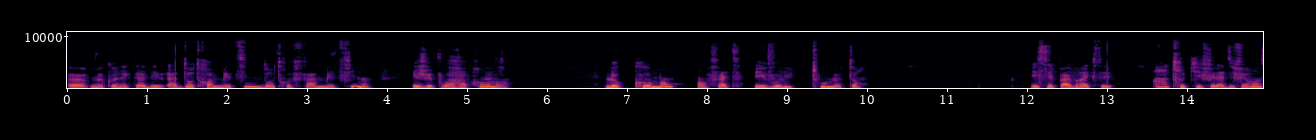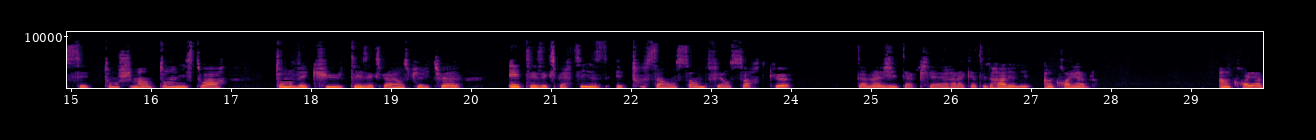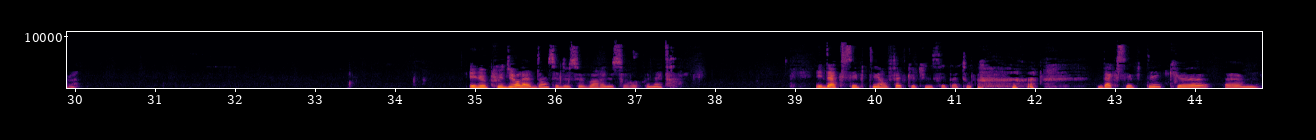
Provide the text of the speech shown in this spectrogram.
euh, me connecter à d'autres hommes médecine, d'autres femmes médecine, et je vais pouvoir apprendre. Le comment, en fait, évolue tout le temps. Et c'est pas vrai que c'est un truc qui fait la différence, c'est ton chemin, ton histoire, ton vécu, tes expériences spirituelles et tes expertises. Et tout ça ensemble fait en sorte que ta magie, ta pierre à la cathédrale, elle est incroyable. Incroyable. Et le plus dur là-dedans, c'est de se voir et de se reconnaître. Et d'accepter en fait que tu ne sais pas tout. d'accepter que euh,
